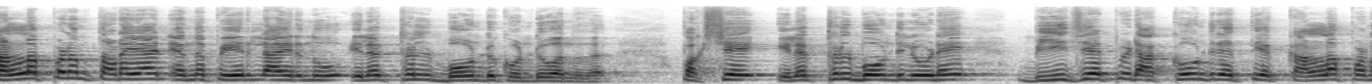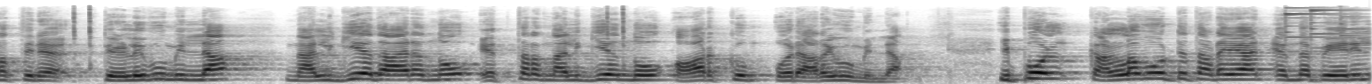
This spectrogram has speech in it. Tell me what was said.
കള്ളപ്പണം തടയാൻ എന്ന പേരിലായിരുന്നു ഇലക്ട്രൽ ബോണ്ട് കൊണ്ടുവന്നത്. പക്ഷേ ഇലക്ട്രൽ ബോണ്ടിലൂടെ ബി ജെ പിയുടെ അക്കൗണ്ടിലെത്തിയ കള്ളപ്പണത്തിന് തെളിവുമില്ല. നൽകിയതാരെന്നോ എത്ര നൽകിയെന്നോ ആർക്കും ഒരറിവുമില്ല. ഇപ്പോൾ കള്ളവോട്ട് തടയാൻ എന്ന പേരിൽ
